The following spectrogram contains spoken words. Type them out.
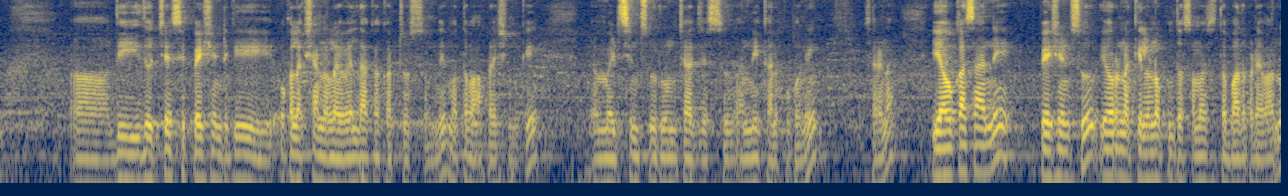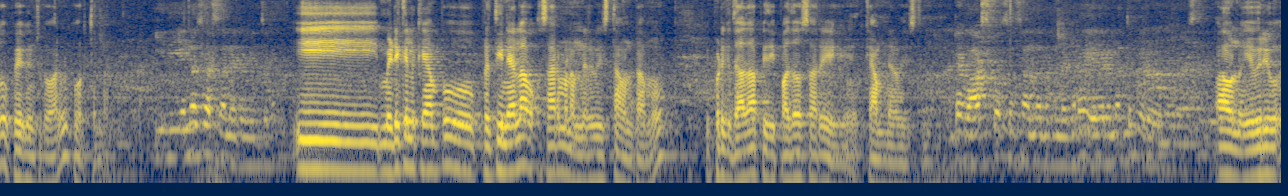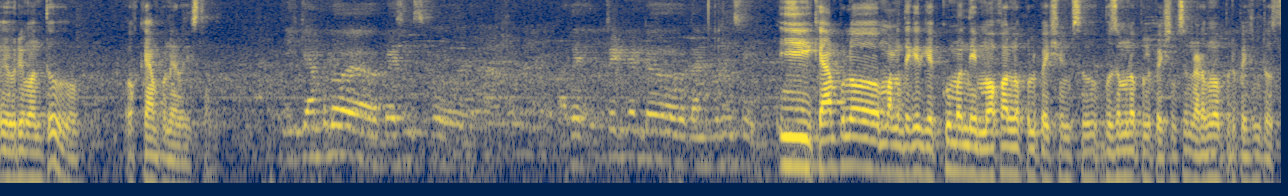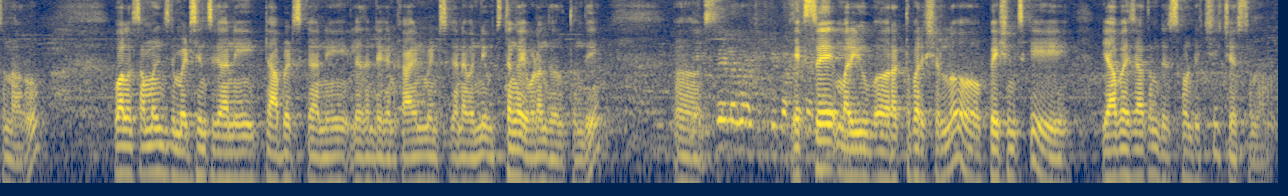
ఇది ఇది వచ్చేసి పేషెంట్కి ఒక లక్ష నలభై వేల దాకా ఖర్చు వస్తుంది మొత్తం ఆపరేషన్కి. మెడిసిన్స్ రూమ్ ఛార్జెస్ అన్నీ కలుపుకొని సరేనా? ఈ అవకాశాన్ని పేషెంట్స్ ఎవరైనా కీళ్ళ నొప్పులతో సమస్యతో బాధపడే వాళ్ళు ఉపయోగించుకోవాలని కోరుతున్నాను. ఈ మెడికల్ క్యాంపు ప్రతి నెల ఒకసారి మనం నిర్వహిస్తూ ఉంటాము. ఇప్పటికి దాదాపు ఇది పదోసారి క్యాంప్ నిర్వహిస్తున్నాం. అవును ఎవ్రీ ఎవ్రీ మంత్ ఒక క్యాంపు నిర్వహిస్తాం క్యాంపులో ఈ క్యాంపులో మన దగ్గరికి ఎక్కువ మంది మోకాల నొప్పుల పేషెంట్స్ భుజం నొప్పుల పేషెంట్స్ నడుము నొప్పుల పేషెంట్స్ వస్తున్నారు. వాళ్ళకి సంబంధించిన మెడిసిన్స్ కానీ టాబ్లెట్స్ కానీ లేదంటే కనుక ఆయింట్మెంట్స్ కానీ అవన్నీ ఉచితంగా ఇవ్వడం జరుగుతుంది. ఎక్స్రే మరియు రక్త పరీక్షల్లో పేషెంట్స్కి యాభై శాతం డిస్కౌంట్ ఇచ్చి చేస్తున్నాము.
